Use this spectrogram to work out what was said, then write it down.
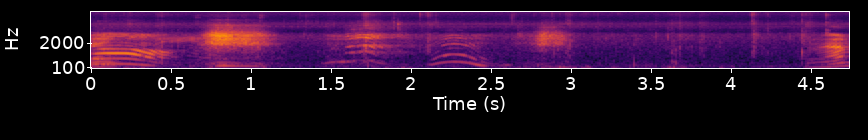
ย่อ ngắm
